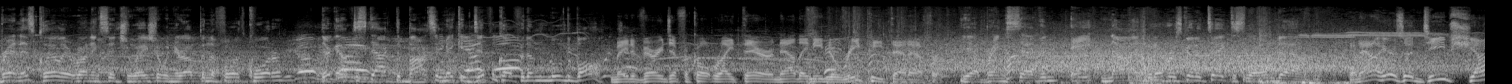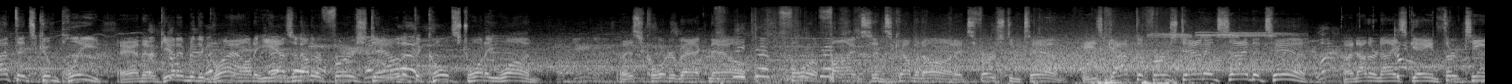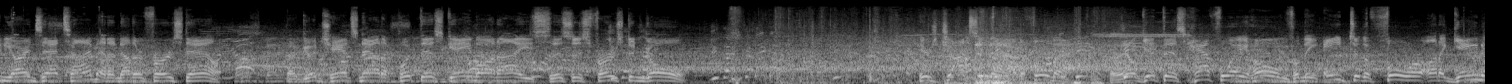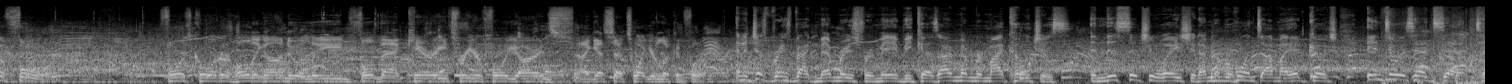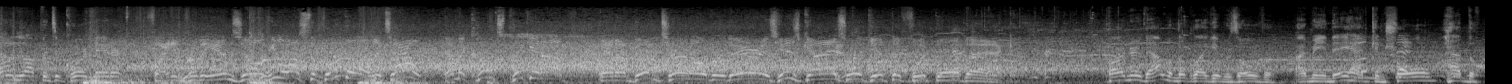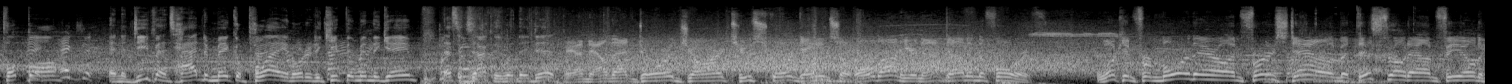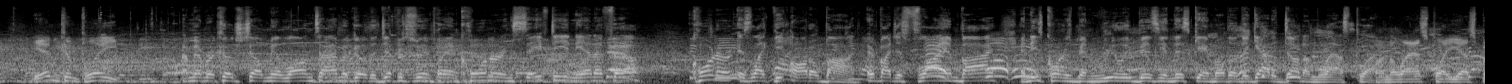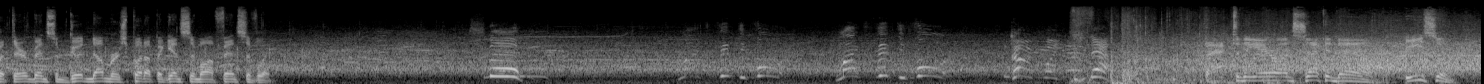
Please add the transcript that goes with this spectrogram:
Brandon, it's clearly a running situation when you're up in the fourth quarter. They're going to have to stack the box and make it difficult for them to move the ball. Made it very difficult right there. Now they need to repeat that effort. Yeah, bring seven, eight, nine, whatever it's going to take to slow him down. And now here's a deep shot that's complete. And they'll get him to the ground. He has another first down at the Colts 21. This quarterback now four of five since coming on. It's first and 10. He's got the first down inside the 10. Another nice gain, 13 yards that time, and another first down. A good chance now to put this game on ice. This is first and goal. Here's Johnson now, the fullback. They'll get this halfway home from the 8 to the 4 on a gain of 4. Fourth quarter, holding on to a lead, fullback carry, three or four yards. I guess that's what you're looking for. And it just brings back memories for me because I remember my coaches in this situation. I remember one time my head coach into his headset telling the offensive coordinator. Fighting for the end zone. He lost the football. It's out. And the Colts pick it up. And a big turnover there as his guys will get the football back. Partner, that one looked like it was over. I mean, they had control, had the football, and the defense had to make a play in order to keep them in the game. That's exactly what they did. And now that door ajar, two-score game, so hold on here, not done in the fourth. Looking for more there on first down, but this throw downfield incomplete. I remember a coach telling me a long time ago the difference between playing corner and safety in the NFL corner is like the Autobahn. Everybody just flying by, and these corners have been really busy in this game, although they got it done on the last play. On the last play, yes, but there have been some good numbers put up against them offensively. Smooth. Mike 54. Mike 54. Now. Back to the air on second down. Eason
